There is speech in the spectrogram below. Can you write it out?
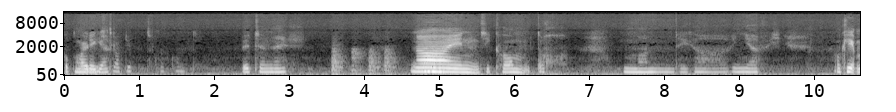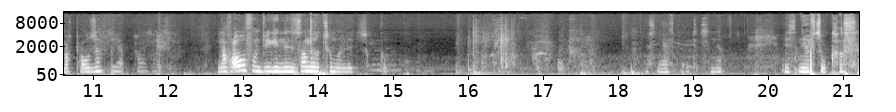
Guck mal, Digga. Digga. Ich glaube, die Putzfrau kommt. Bitte nicht. Nein, sie kommt doch. Mann, Digga, wie nervig. Okay, mach Pause. Ja, Pause. Mach auf und wir gehen in das andere Zimmer. Let's go. Es nervt, Leute. Es nervt. Es nervt so krass.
